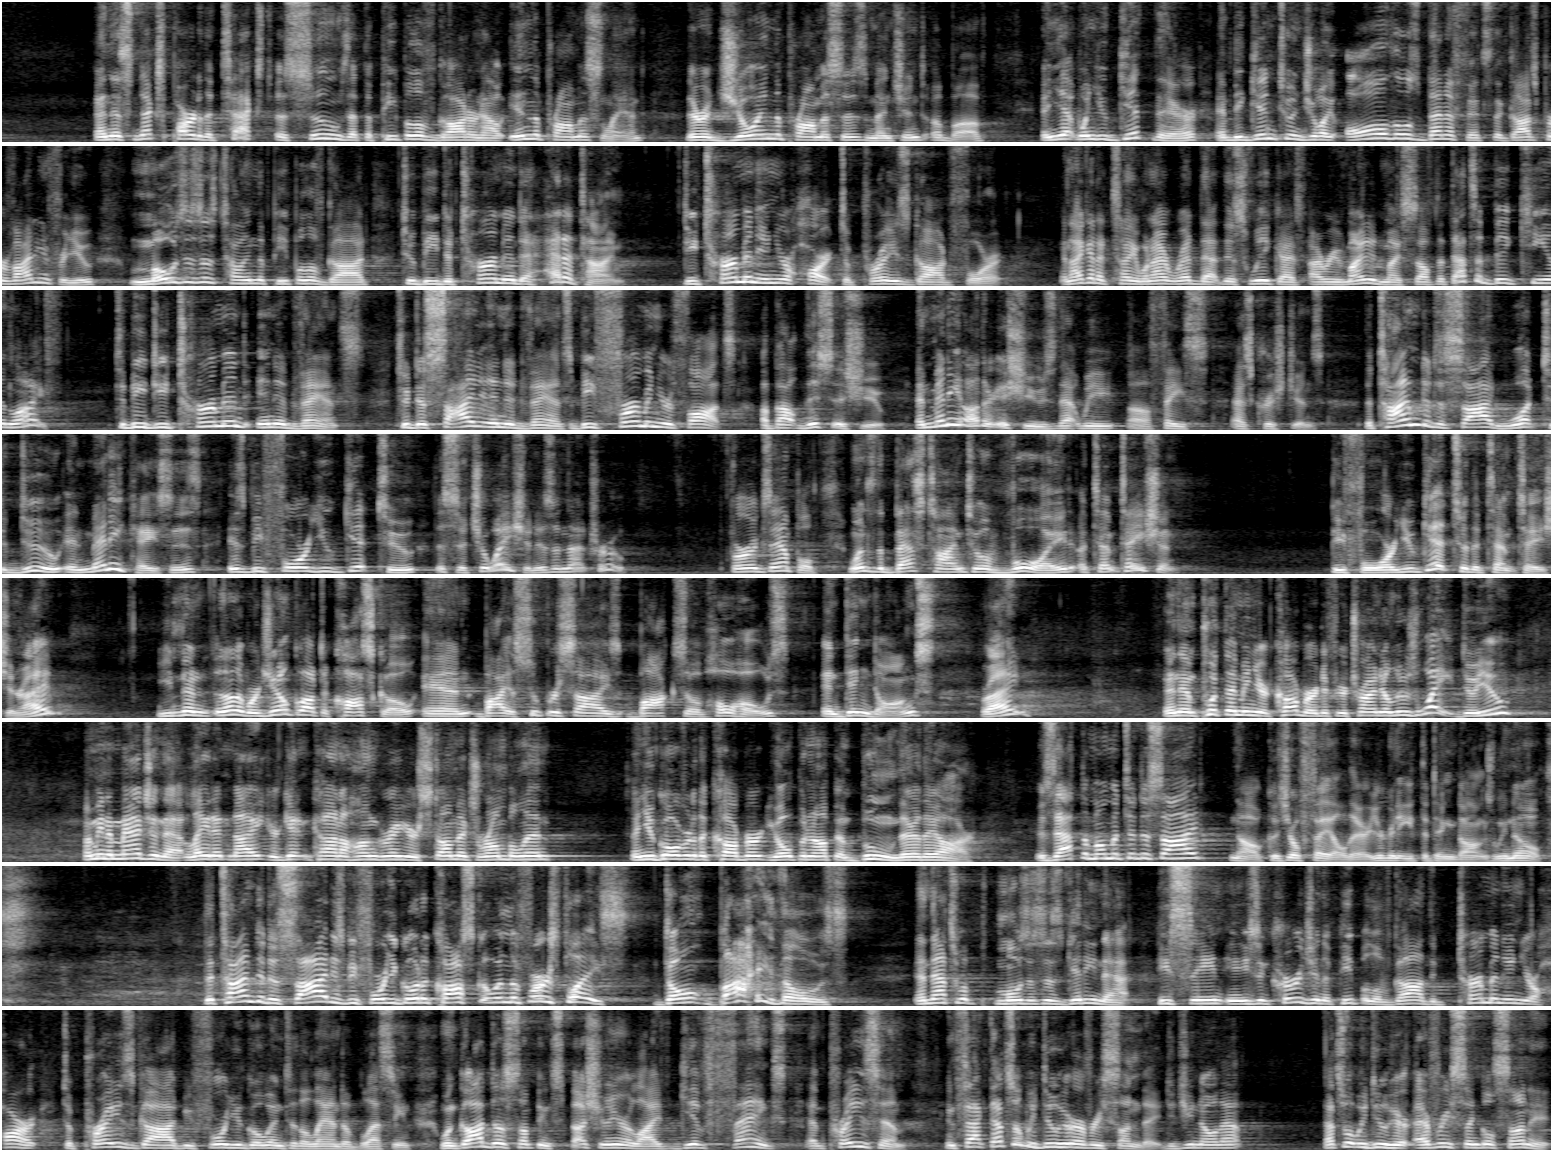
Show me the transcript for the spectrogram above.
And this next part of the text assumes that the people of God are now in the promised land. They're enjoying the promises mentioned above. And yet, when you get there and begin to enjoy all those benefits that God's providing for you, Moses is telling the people of God to be determined ahead of time, determine in your heart to praise God for it. And I got to tell you, when I read that this week, I, I reminded myself that that's a big key in life to be determined in advance, to decide in advance, be firm in your thoughts about this issue and many other issues that we uh, face as Christians. The time to decide what to do in many cases is before you get to the situation. Isn't that true? For example, when's the best time to avoid a temptation? Before you get to the temptation, right? Been, in other words, you don't go out to Costco and buy a supersized box of ho hos and ding dongs, right? And then put them in your cupboard if you're trying to lose weight, do you? I mean, imagine that. Late at night, you're getting kind of hungry, your stomach's rumbling. Then you go over to the cupboard, you open it up, and boom, there they are. Is that the moment to decide? No, because you'll fail there. You're going to eat the ding dongs, we know. The time to decide is before you go to Costco in the first place. Don't buy those. And that's what Moses is getting at. He's saying, he's encouraging the people of God to determine in your heart to praise God before you go into the land of blessing. When God does something special in your life, give thanks and praise Him. In fact, that's what we do here every Sunday. Did you know that? That's what we do here every single Sunday.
